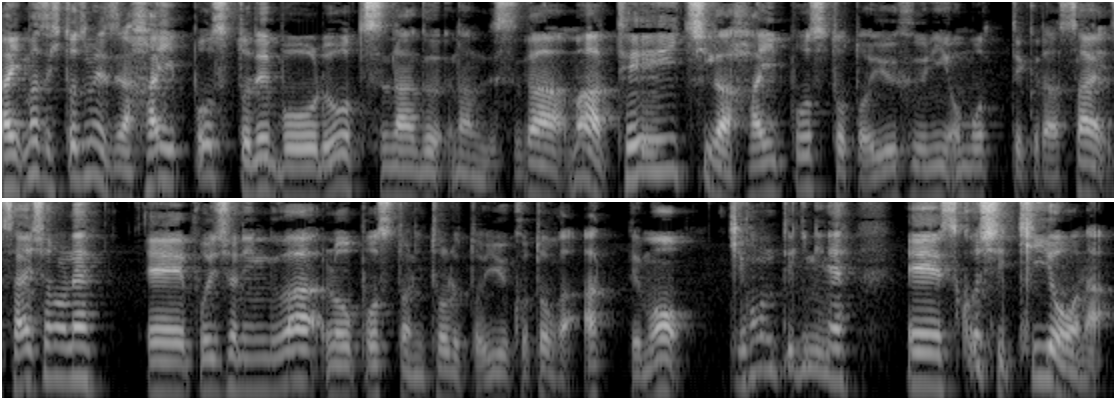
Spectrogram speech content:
はい、まず1つ目ですね、ハイポストでボールをつなぐなんですが、まあ、定位置がハイポストというふうに思ってください。最初のね、えーポジショニングはローポストに取るということがあっても、基本的にね、えー少し器用な、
